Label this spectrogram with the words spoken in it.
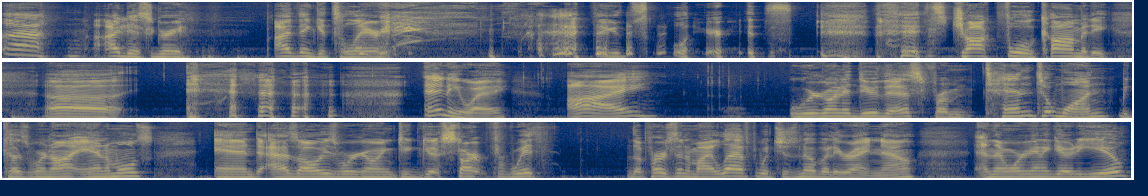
Uh, I disagree. I think it's hilarious. I think it's hilarious. It's chock full of comedy. Uh, anyway, I we're going to do this from 10 to 1 because we're not animals and as always we're going to start with the person to my left which is nobody right now and then we're going to go to you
